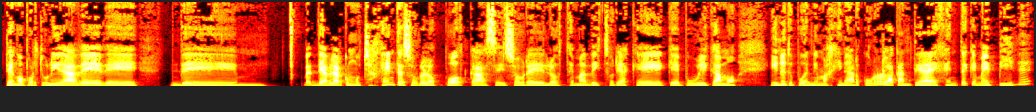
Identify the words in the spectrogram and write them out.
tengo oportunidad de, de de hablar con mucha gente sobre los podcasts y sobre los temas de historias que, publicamos y no te pueden imaginar, Curro, la cantidad de gente que me pide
